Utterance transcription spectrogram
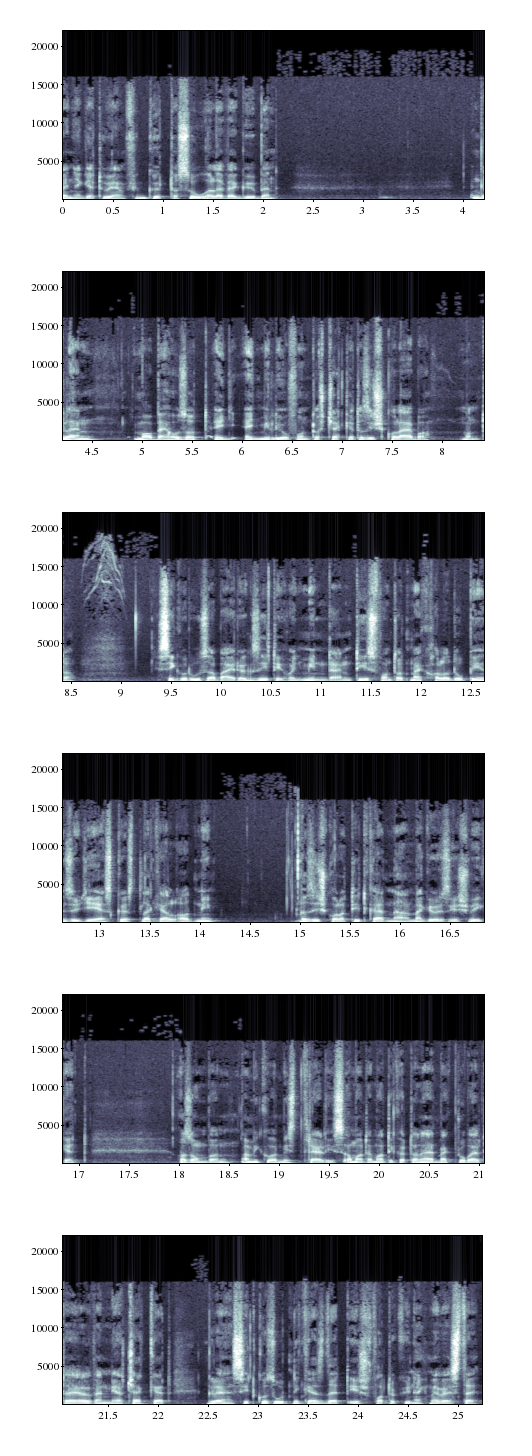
Fenyegetően függött a szó a levegőben. Glenn ma behozott egy egymillió fontos csekket az iskolába, mondta. Szigorú szabály rögzíti, hogy minden 10 fontot meghaladó pénzügyi eszközt le kell adni az iskola titkárnál megőrzés véget. Azonban, amikor Miss Trellis, a matematika tanár megpróbálta elvenni a csekket, Glenn szitkozódni kezdett és fatökűnek nevezte.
